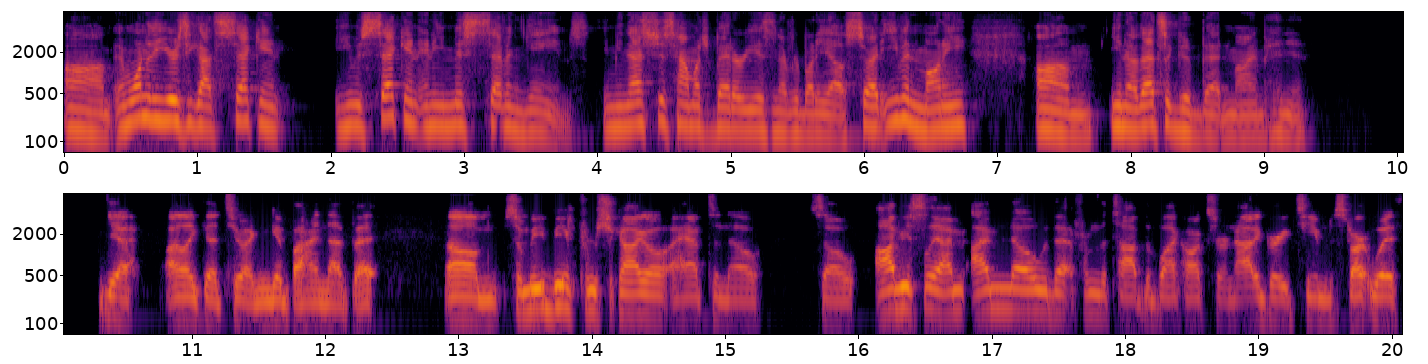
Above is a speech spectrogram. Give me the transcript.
Um, and one of the years he got second, he was second and he missed seven games. I mean, that's just how much better he is than everybody else. So at even money, um, you know, that's a good bet in my opinion. Yeah, I like that too. I can get behind that bet. Um, so me being from Chicago, I have to know. So obviously, I'm I know that from the top, the Blackhawks are not a great team to start with.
